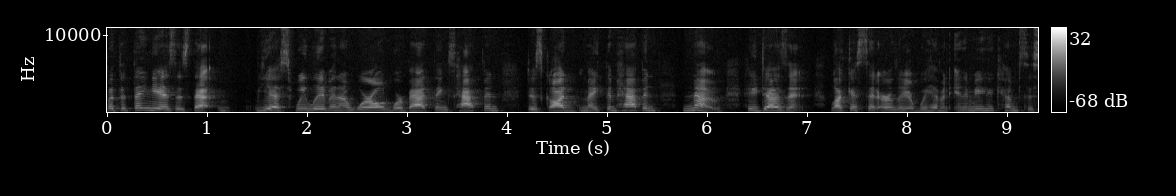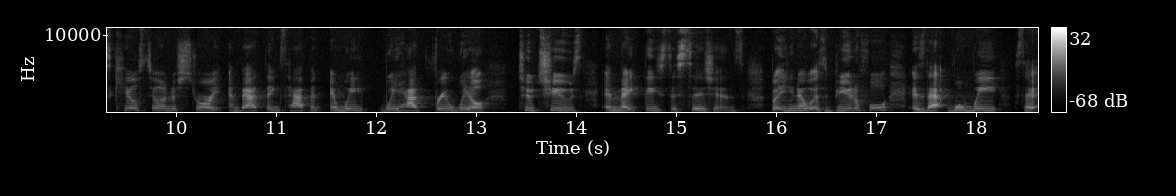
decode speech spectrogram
But the thing is, is that yes, we live in a world where bad things happen. Does God make them happen? No, He doesn't. Like I said earlier, we have an enemy who comes to kill, steal, and destroy, and bad things happen, and we we have free will to choose and make these decisions. But you know what's beautiful is that when we say,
